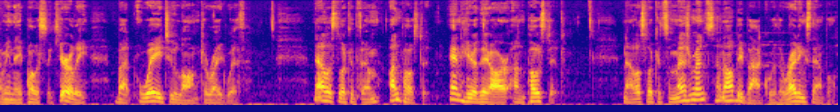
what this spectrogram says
I mean, they post securely, but way too long to write with. Now let's look at them unposted. And here they are unposted. Now let's look at some measurements and I'll be back with a writing sample.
